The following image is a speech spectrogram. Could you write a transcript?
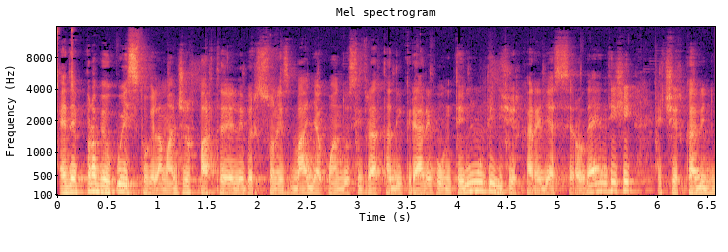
Ed è proprio questo che la maggior parte delle persone sbaglia quando si tratta di creare contenuti, di cercare di essere autentici e cercare di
